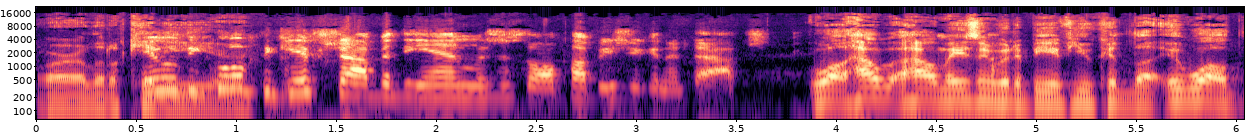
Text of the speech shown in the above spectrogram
or a little kitty. It would be cool or- if the gift shop at the end was just all puppies you can adopt. well, how how amazing would it be if you could? Well,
